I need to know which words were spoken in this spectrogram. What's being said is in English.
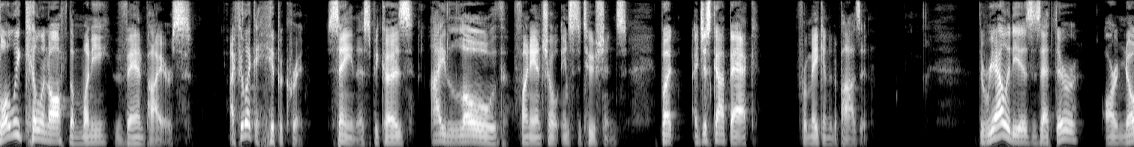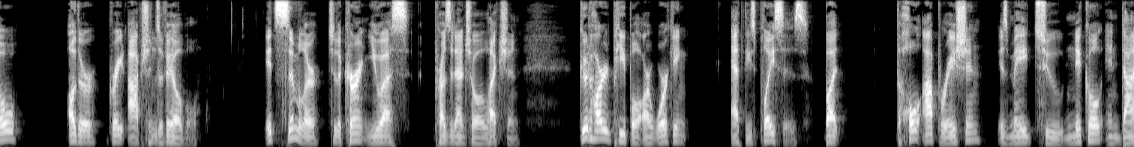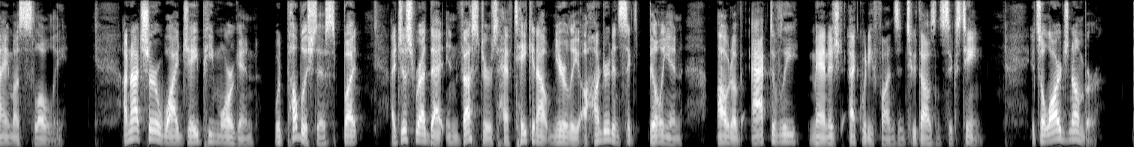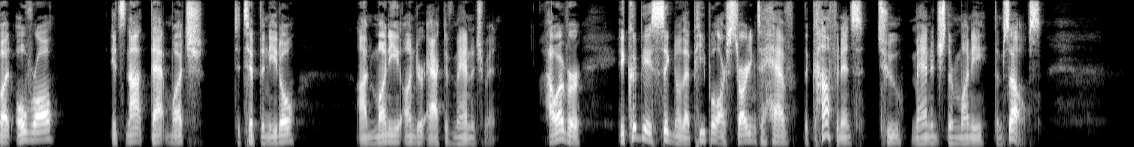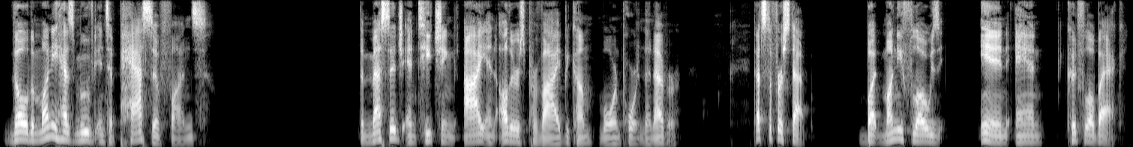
slowly killing off the money vampires. I feel like a hypocrite saying this because I loathe financial institutions, but I just got back from making a deposit. The reality is, is that there are no other great options available. It's similar to the current US presidential election. Good hearted people are working at these places, but the whole operation is made to nickel and dime us slowly. I'm not sure why JP Morgan would publish this, but I just read that investors have taken out nearly 106 billion out of actively managed equity funds in 2016. It's a large number, but overall, it's not that much to tip the needle on money under active management. However, it could be a signal that people are starting to have the confidence to manage their money themselves. Though the money has moved into passive funds, the message and teaching I and others provide become more important than ever. That's the first step. But money flows in and could flow back.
